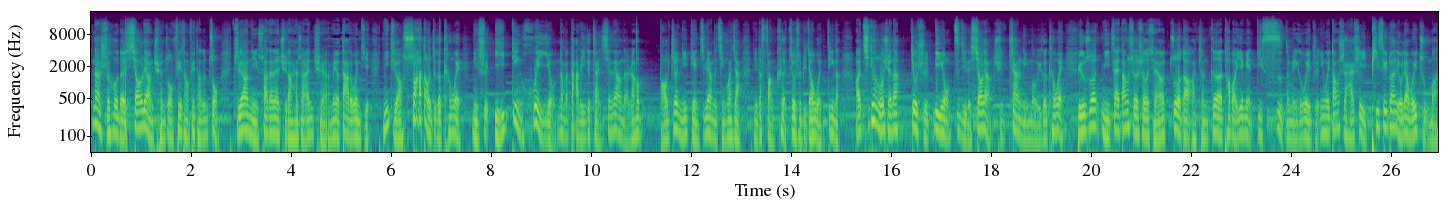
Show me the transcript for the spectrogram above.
那时候的销量权重非常非常的重，只要你刷单的渠道还算安全，没有大的问题，你只要刷到这个坑位，你是一定会有那么大的一个展现量的，然后。保证你点击量的情况下，你的访客就是比较稳定的。而七天螺旋呢，就是利用自己的销量去占领某一个坑位。比如说你在当时的时候想要做到啊，整个淘宝页面第四这么一个位置，因为当时还是以 PC 端流量为主嘛。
